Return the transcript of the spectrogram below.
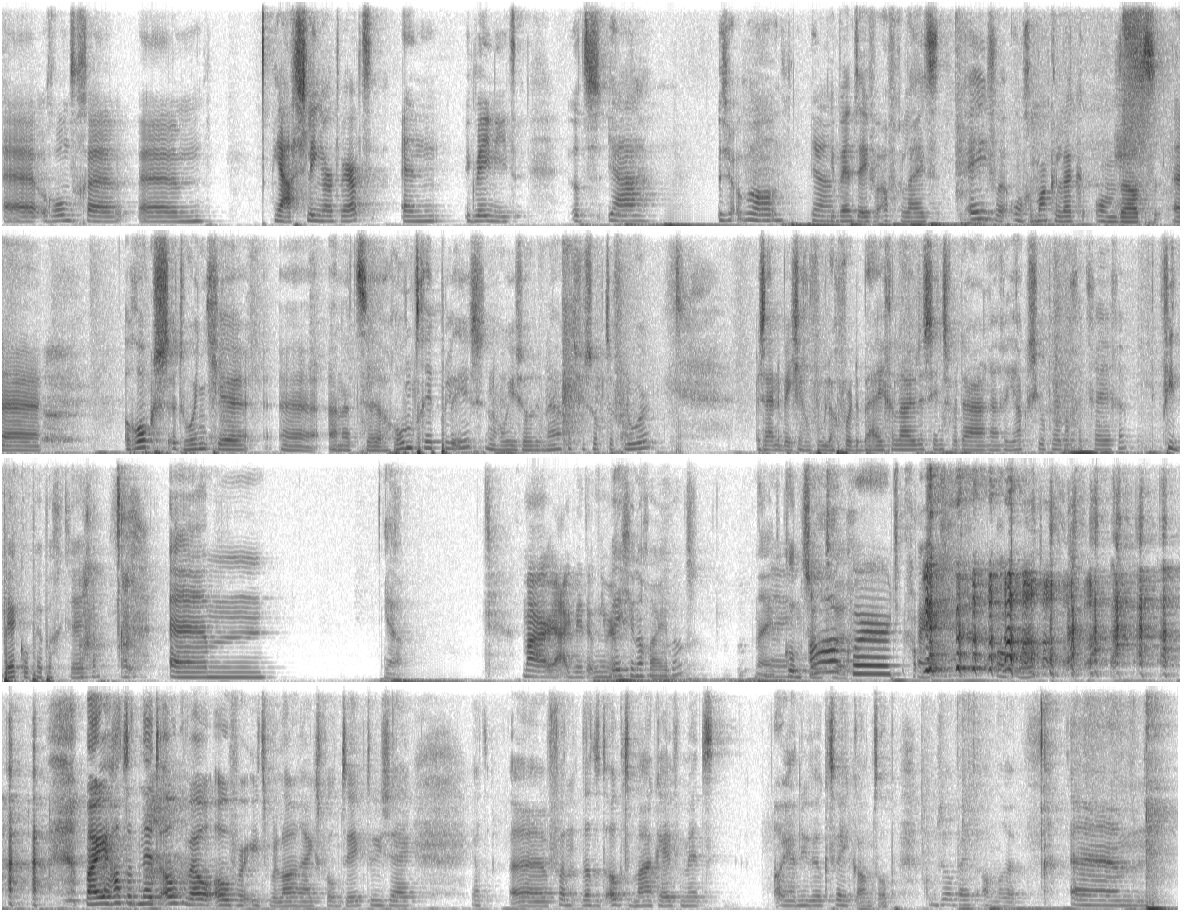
eh rondge ehm, ja, slingerd werd. En ik weet niet, dat is ja, is ook wel ja. Je bent even afgeleid. Even ongemakkelijk, omdat eh, Rox, het hondje, eh, aan het rondtrippelen is. En dan hoor je zo de nageltjes op de vloer. We zijn een beetje gevoelig voor de bijgeluiden sinds we daar een reactie op hebben gekregen. Feedback op hebben gekregen. Ehm, ja. Maar ja, ik weet ook niet meer. Weet je nog waar je was? Nee, het komt zo terug. Awkward. Awkward. maar je had het net ook wel over iets belangrijks, vond ik. Toen je zei je had, eh, van, dat het ook te maken heeft met... Oh ja, nu wil ik twee kanten op. Ik kom zo bij het andere. Ehm,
